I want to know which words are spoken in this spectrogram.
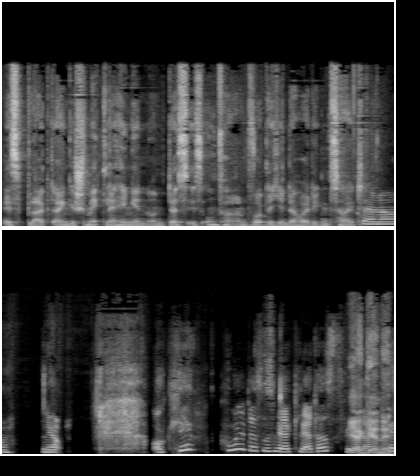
es bleibt ein Geschmäckler hängen und das ist unverantwortlich in der heutigen Zeit. Genau. Ja. Okay, cool, dass du es mir erklärt hast. Vielen Ja, Dank. gerne.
